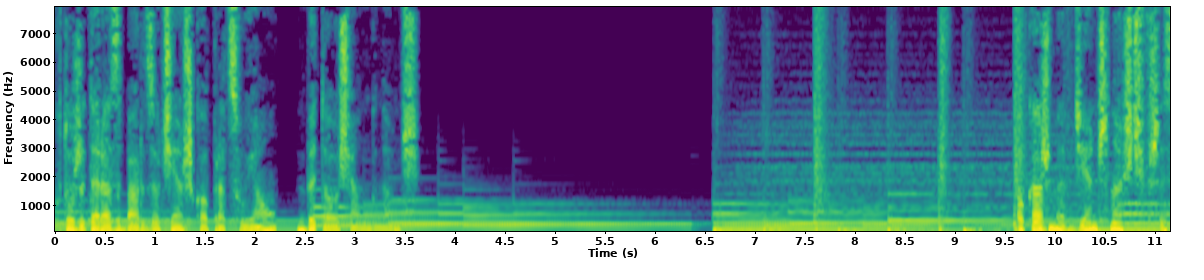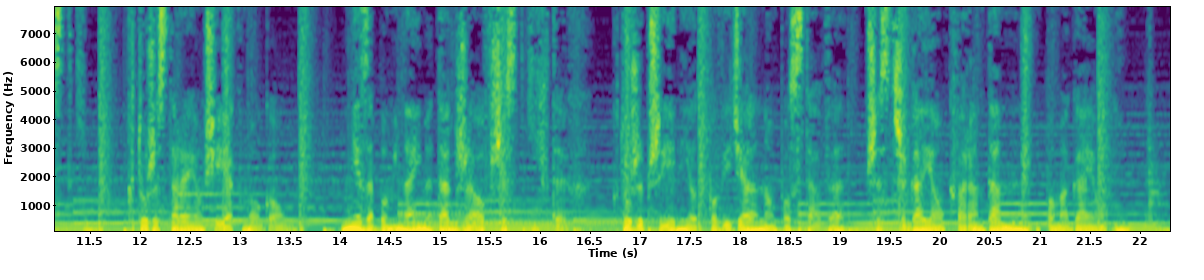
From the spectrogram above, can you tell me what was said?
którzy teraz bardzo ciężko pracują, by to osiągnąć. Okażmy wdzięczność wszystkim, którzy starają się jak mogą. Nie zapominajmy także o wszystkich tych, którzy przyjęli odpowiedzialną postawę, przestrzegają kwarantanny i pomagają innym.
